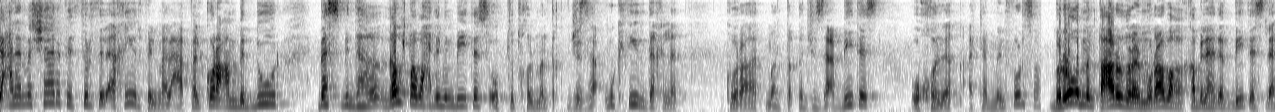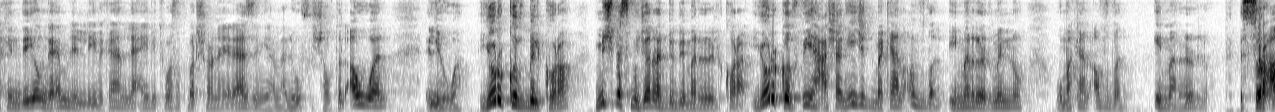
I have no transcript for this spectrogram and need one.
على مشارف الثلث الأخير في الملعب فالكرة عم بتدور بس بدها غلطة واحدة من بيتس وبتدخل منطقة الجزاء وكثير دخلت كرات منطقة جزاء. بيتس وخلق أكم من فرصة. بالرغم من تعرضه للمراوغة قبل هدف بيتس لكن دي يونج عمل اللي كان لاعيبة وسط برشلونة لازم يعملوه في الشوط الأول اللي هو يركض بالكرة مش بس مجرد بده يمرر الكرة يركض فيها عشان يجد مكان أفضل يمرر منه ومكان أفضل يمرر له. السرعة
